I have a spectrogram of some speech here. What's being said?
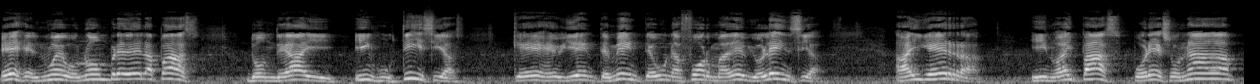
es el nuevo nombre de la paz, donde hay injusticias, que es evidentemente una forma de violencia, hay guerra y no hay paz, por eso nada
